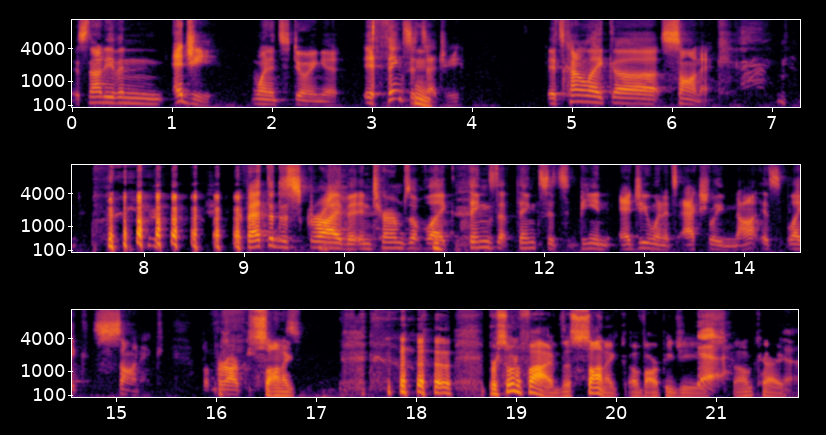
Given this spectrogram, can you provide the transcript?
it's not even edgy when it's doing it. It thinks it's Hmm. edgy. It's kind of like uh, Sonic. if I had to describe it in terms of like things that thinks it's being edgy when it's actually not, it's like Sonic, but for our Sonic. Persona 5, the Sonic of RPGs. Yeah. Okay. Yeah.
